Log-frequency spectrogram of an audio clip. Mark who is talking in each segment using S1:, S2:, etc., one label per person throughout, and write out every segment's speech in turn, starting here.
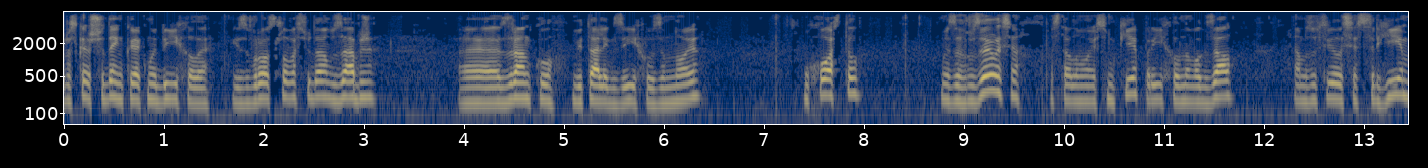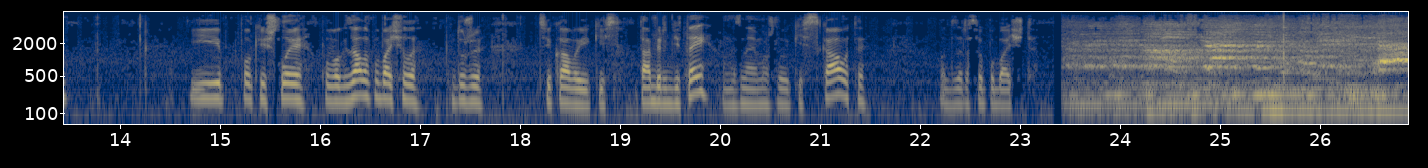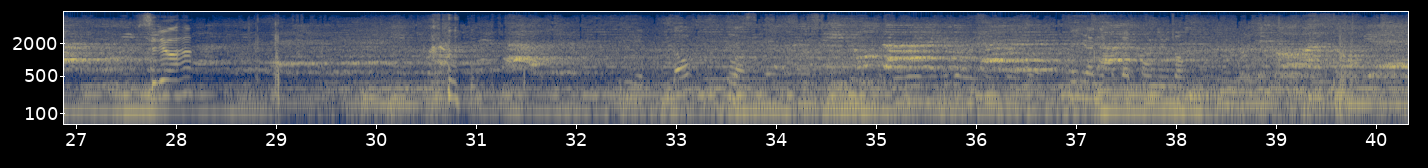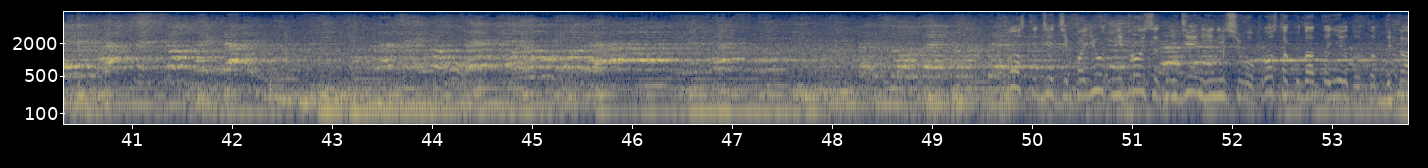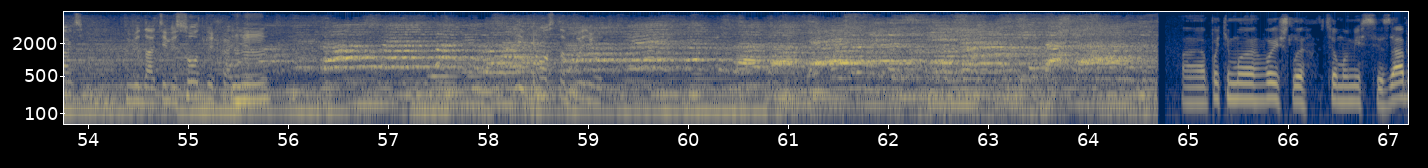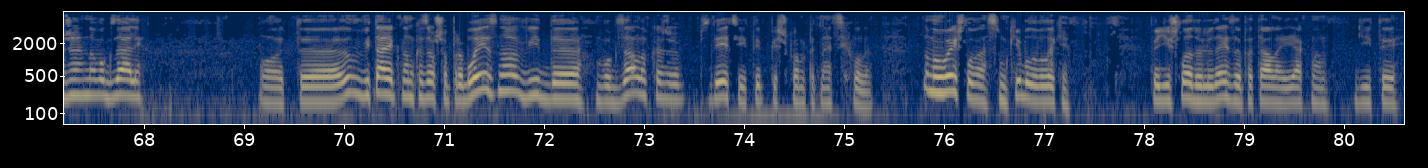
S1: розкажу швиденько, як ми доїхали із Вроцлава сюди, в Забже. Е, Зранку Віталік заїхав зі мною у хостел. Ми загрузилися, поставили мої сумки, приїхали на вокзал. Там зустрілися з Сергієм. І поки йшли по вокзалу, побачили дуже цікавий якийсь табір дітей. Не знаю, можливо, якісь скаути. От зараз ви побачите. Серега. Віддав? Клас. І я не тепер повні віддав.
S2: Просто дети поют, не просят ни деньги, ничего. Просто куда-то едут отдыхать, видать, или с отдыха
S1: Мгм.
S2: едут.
S1: Потім ми вийшли в цьому місці Забже на вокзалі. От, е, ну, Віталік нам казав, що приблизно від е, вокзалу, каже, здається, йти пішком 15 хвилин. Ну, ми вийшли, у нас сумки були великі. Підійшли до людей, запитали, як нам дійти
